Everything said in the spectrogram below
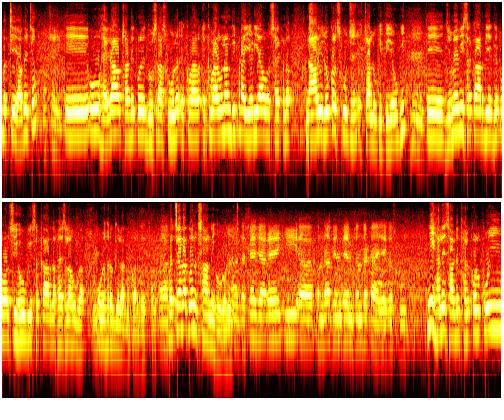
ਬੱਚੇ ਆ ਉਹਦੇ 'ਚ। ਅੱਛਾ ਜੀ। ਤੇ ਉਹ ਹੈਗਾ ਸਾਡੇ ਕੋਲੇ ਦੂਸਰਾ ਸਕੂਲ ਇੱਕ ਵਾਰ ਇੱਕ ਵਾਰ ਉਹਨਾਂ ਦੀ ਪੜ੍ਹਾਈ ਜਿਹੜੀ ਆ ਉਹ ਸੈਕੰਡ ਨਾਲ ਹੀ ਲੋਕਲ ਸਕੂਲ 'ਚ ਚਾਲੂ ਕੀਤੀ ਜਾਊਗੀ। ਤੇ ਜਿਵੇਂ ਵੀ ਸਰਕਾਰ ਦੀ ਅੱਗੇ ਪਾਲਿਸੀ ਹੋਊਗੀ ਸਰਕਾਰ ਦਾ ਫੈਸਲਾ ਹੋਊਗਾ ਉਵੇਂ ਫਿਰ ਅੱਗੇ ਲਾਗੂ ਕਰ ਦੇ ਬੱਚਿਆਂ ਦਾ ਕੋਈ ਨੁਕਸਾਨ ਨਹੀਂ ਹੋਊਗਾ ਉਹਦੇ ਅ, ਵਿੱਚ। ਦੱਸਿਆ ਜਾ ਰਿਹਾ ਹੈ ਕਿ ਅ, 15 ਦਿਨ ਦੇ ਅੰਦਰ ਅੰਦਰ ਢਾਇਆ ਜਾਏਗਾ ਸਕੂਲ। ਨਹੀਂ ਹਲੇ ਸਾਡੇ ਬਿਲਕੁਲ ਕੋਈ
